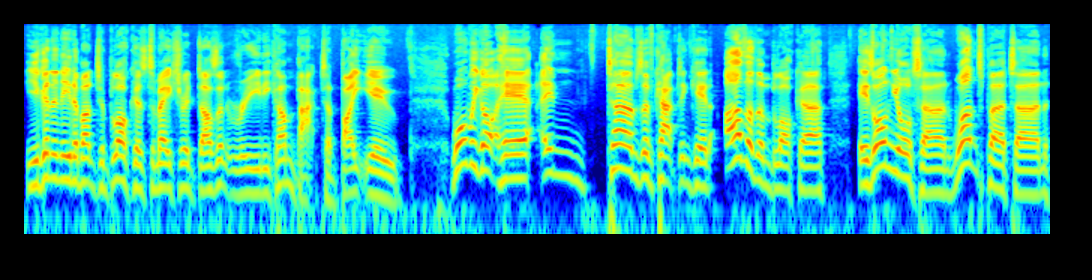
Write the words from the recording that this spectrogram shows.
You're going to need a bunch of blockers to make sure it doesn't really come back to bite you. What we got here in terms of Captain Kid, other than blocker, is on your turn, once per turn,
